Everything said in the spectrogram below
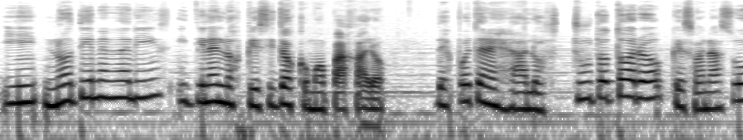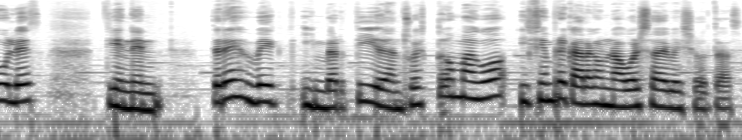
y no tienen nariz y tienen los piecitos como pájaro. Después tenés a los Chu Totoro, que son azules, tienen tres B invertida en su estómago y siempre cargan una bolsa de bellotas.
